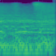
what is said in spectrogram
Yeah.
